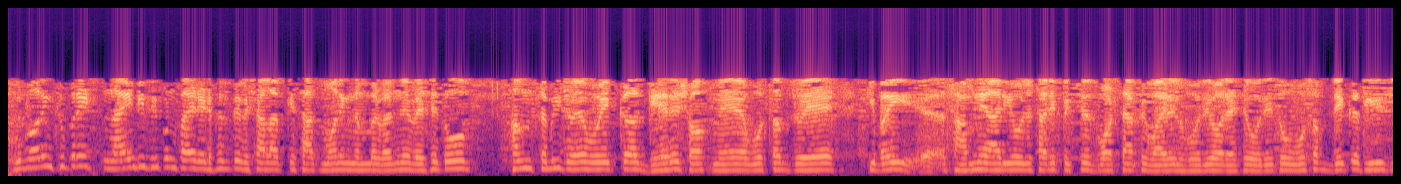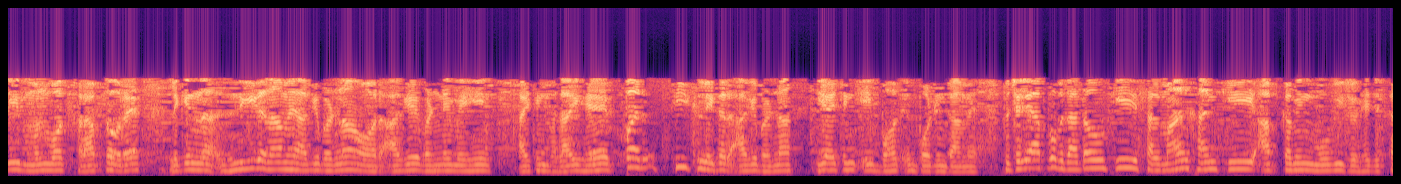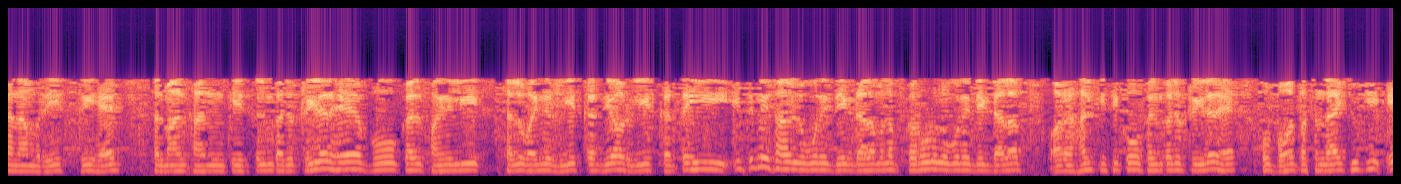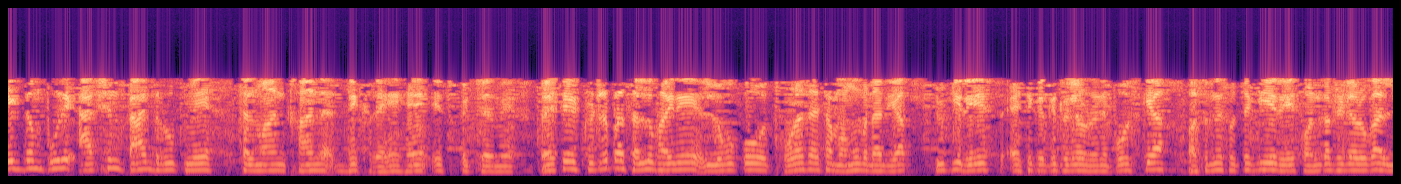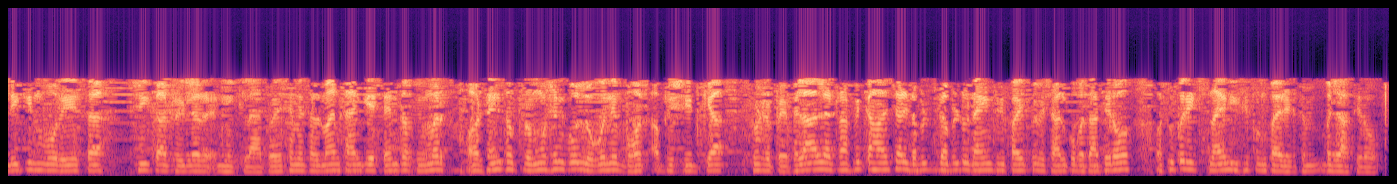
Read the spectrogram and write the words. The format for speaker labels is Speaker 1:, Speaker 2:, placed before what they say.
Speaker 1: Good morning super at ninety three point five red FM पे विशाल आपके साथ morning number one में। वैसे तो हम सभी जो है वो एक गहरे शौक में है। वो सब जो है कि भाई सामने आ रही हो, जो सारी पिक्चर्स व्हाट्सएप पे वायरल हो रही है और ऐसे हो रही है तो वो सब देख कर सीरियसली मन बहुत खराब तो हो रहा है। लेकिन ज़िंदगी का नाम है आगे बढ़ना और आगे बढ़ने में ही आई थिंक भलाई है, पर सीख लेकर आगे बढ़ना, ये आई थिंक एक बहुत इंपॉर्टेंट काम है। तो चलिए आपको बताता हूँ कि सलमान खान की अपकमिंग मूवी जो है, जिसका नाम रेस थ्री है, सलमान खान की इस फ़िल्म का जो ट्रेलर है, वो कल फाइनली सल्लू भाई ने रिलीज़ कर दिया और रिलीज़ करते ही इतने सारे लोगों ने देख डाला मतलब करोड़ों लोगों ने देख डाला और हर किसी को फ़िल्म का जो ट्रेलर है, वो बहुत पसंद आया, क्योंकि एकदम पूरे एक्शन पैक्ड रूप में सलमान खान दिख रहे हैं इस पिक्चर में। वैसे ट्विटर पर सल्लू भाई ने लोगों को थोड़ा सा ऐसा मामू बना दिया, क्योंकि रेस ऐसे करके ट्रेलर उन्होंने पोस्ट किया और सबने सोचा कि ये रेस वन का ट्रेलर होगा, लेकिन वो रेस थ्री का ट्रेलर निकला। तो ऐसे में सलमान खान के सेंस ऑफ़ ह्यूमर और सेंस ऑफ़ प्रमोशन को लोगों ने बहुत अप्रिशिएट किया ट्विटर पे। फ़िलहाल ट्रैफ़िक का हालचाल double double two nine three five पे विशाल को बताते रहो और super hits nine D C बजाते रहो।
